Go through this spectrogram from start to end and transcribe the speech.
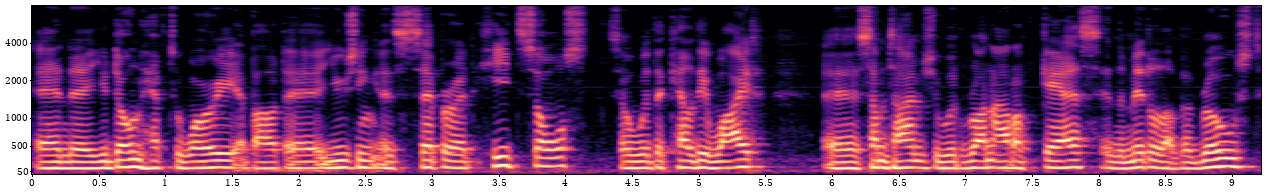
and uh, you don't have to worry about uh, using a separate heat source. So with the Kaldi Wide, uh, sometimes you would run out of gas in the middle of a roast.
